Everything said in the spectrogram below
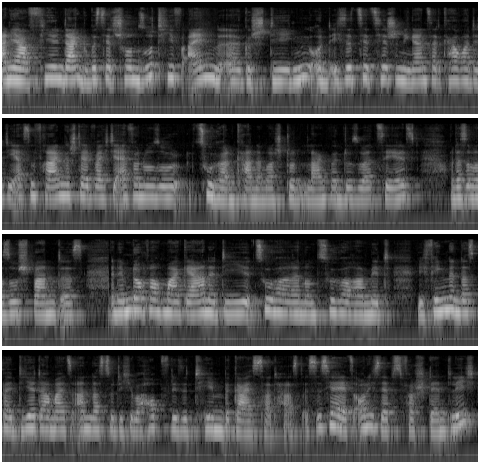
Anja, vielen Dank. Du bist jetzt schon so tief eingestiegen und ich sitze jetzt hier schon die ganze Zeit. Caro hatte die ersten Fragen gestellt, weil ich dir einfach nur so zuhören kann, immer stundenlang, wenn du so erzählst und das immer so spannend ist. Nimm doch noch mal gerne die Zuhörerinnen und Zuhörer mit. Wie fing denn das bei dir damals an, dass du dich überhaupt für diese Themen begeistert hast? Es ist ja jetzt auch nicht selbstverständlich,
